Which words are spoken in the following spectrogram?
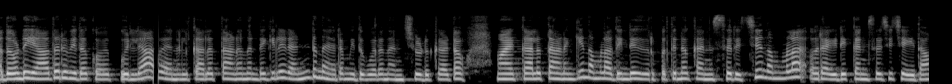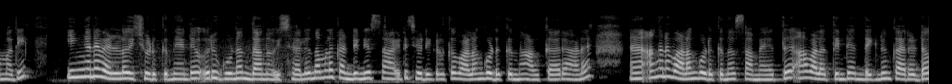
അതുകൊണ്ട് യാതൊരുവിധ കുഴപ്പമില്ല. വേനൽക്കാലത്താണെന്നുണ്ടെങ്കിൽ രണ്ട് നേരം ഇതുപോലെ നനച്ചു കൊടുക്കുക കേട്ടോ. മഴക്കാലത്താണെങ്കിൽ നമ്മൾ അതിന്റെ ഈർപ്പത്തിനൊക്കെ അനുസരിച്ച് നമ്മൾ ഒരു ഐഡിയക്ക് അനുസരിച്ച് ചെയ്താൽ മതി. ഇങ്ങനെ വെള്ളം ഒഴിച്ചു കൊടുക്കുന്നതിന്റെ ഒരു ഗുണം എന്താണെന്ന് വെച്ചാൽ നമ്മൾ കണ്ടിന്യൂസ് ആയിട്ട് ചെടികൾക്ക് വളം കൊടുക്കുന്ന ആൾക്കാരാണ്. അങ്ങനെ വളം കൊടുക്കുന്ന സമയത്ത് ആ വളത്തിന്റെ എന്തെങ്കിലും കരടോ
